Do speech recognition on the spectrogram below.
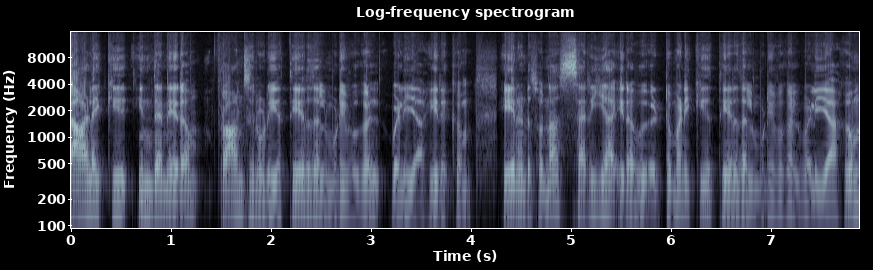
நாளைக்கு இந்த நேரம் பிரான்சினுடைய தேர்தல் முடிவுகள் வெளியாகி இருக்கும். ஏனென்று சொன்னால் சரியா இரவு எட்டு மணிக்கு தேர்தல் முடிவுகள் வெளியாகும்.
